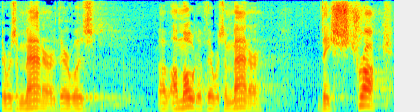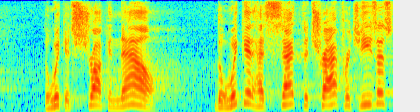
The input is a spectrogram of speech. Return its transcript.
There was a manner, there was a, motive, there was a manner. They struck. The wicked struck, and now the wicked has set the trap for Jesus,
